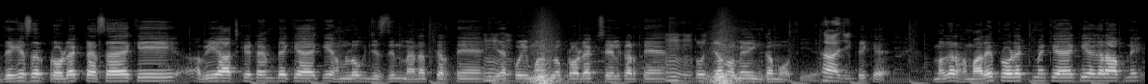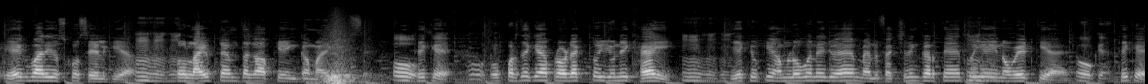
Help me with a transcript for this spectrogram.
देखिए सर प्रोडक्ट ऐसा है कि अभी आज के टाइम पे क्या है कि हम लोग जिस दिन मेहनत करते हैं या कोई मान लो प्रोडक्ट सेल करते हैं तो जब हमें इनकम होती है। हाँ जी। ठीक है? मगर हमारे प्रोडक्ट में क्या है कि अगर आपने एक बार ही उसको सेल किया तो लाइफ टाइम तक आपकी इनकम आएगी उससे। ठीक है? ऊपर से क्या प्रोडक्ट तो यूनिक है ही। ये क्योंकि हम लोगों ने जो है मैन्युफैक्चरिंग करते हैं तो ये इनोवेट किया है। ठीक है?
